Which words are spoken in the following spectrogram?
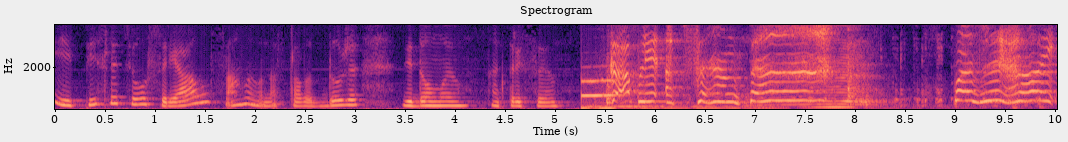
і після цього серіалу саме вона стала дуже відомою актрисою. Каплі абсента. Поджигай,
